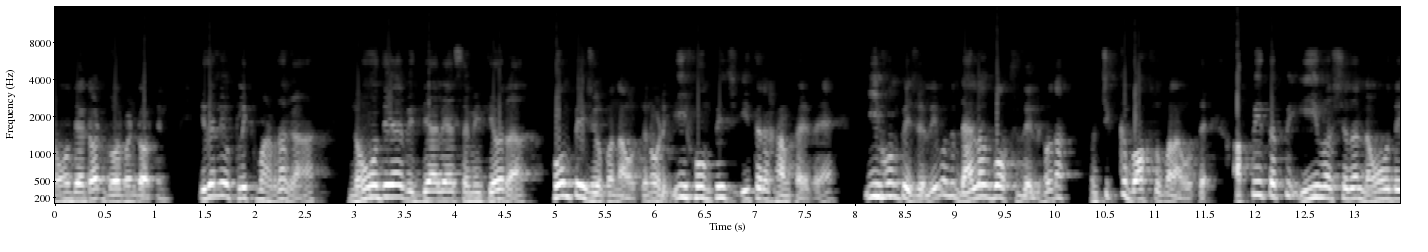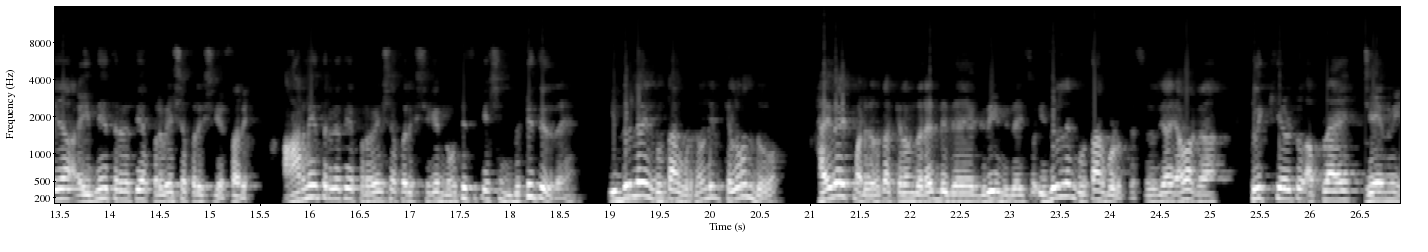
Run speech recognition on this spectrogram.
Navodaya dot government dot in ಇದನ್ನು ನೀವು ಕ್ಲಿಕ್ ಮಾಡಿದಾಗ ನವೋದಯ ವಿದ್ಯಾಲಯ ಸಮಿತಿಯವರ ಹೋಮ್ ಪೇಜ್ ಓಪನ್ ಆಗುತ್ತೆ. ನೋಡಿ, ಈ ಹೋಮ್ ಪೇಜ್ ಈ ತರ ಕಾಣ್ತಾ ಇದೆ. ಈ ಹೋಮ್ ಪೇಜ್ ಅಲ್ಲಿ ಒಂದು ಡೈಲಾಗ್ ಬಾಕ್ಸ್ ಇದೆ ಇಲ್ಲಿ, ಹೌದಾ? ಒಂದು ಚಿಕ್ಕ ಬಾಕ್ಸ್ ಓಪನ್ ಆಗುತ್ತೆ. ಅಪ್ಪಿ ತಪ್ಪಿ ಈ ವರ್ಷದ ನವೋದಯ ಐದನೇ ತರಗತಿಯ ಪ್ರವೇಶ ಪರೀಕ್ಷೆಗೆ ಸಾರಿ ಆರನೇ ತರಗತಿಯ ಪ್ರವೇಶ ಪರೀಕ್ಷೆಗೆ ನೋಟಿಫಿಕೇಶನ್ ಬಿಟ್ಟಿದ್ರೆ ಇದ್ರಲ್ಲೇ ಗೊತ್ತಾಗ್ಬಿಡುತ್ತೆ. ನೋಡಿ, ಇಲ್ಲಿ ಕೆಲವೊಂದು ಹೈಲೈಟ್ ಮಾಡಿದ್ರೆ ಕೆಲವೊಂದು ರೆಡ್ ಇದೆ ಗ್ರೀನ್ ಇದೆ. ಸೊ ಇದ್ರಲ್ಲೇ ಗೊತ್ತಾಗ್ಬಿಡುತ್ತೆ. ಯಾವಾಗ? Click here to apply J N V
